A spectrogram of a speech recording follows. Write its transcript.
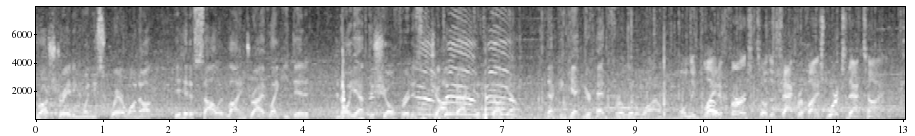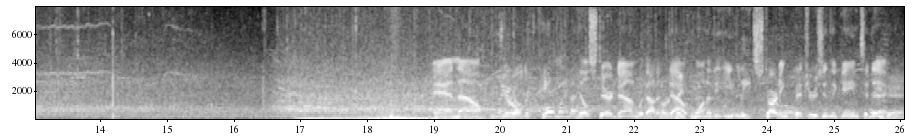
frustrating when you square one up. You hit a solid line drive like he did, and all you have to show for it is a jog back to the dugout. That can get in your head for a little while. Only played at first, so the sacrifice works that time. And now, Gerald Hayden. He'll stare down without a doubt one of the elite starting pitchers in the game today.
